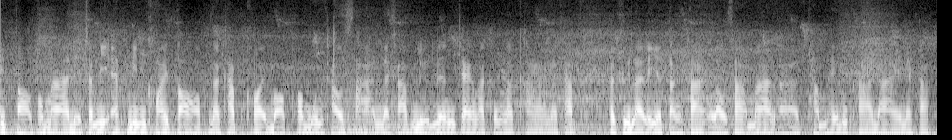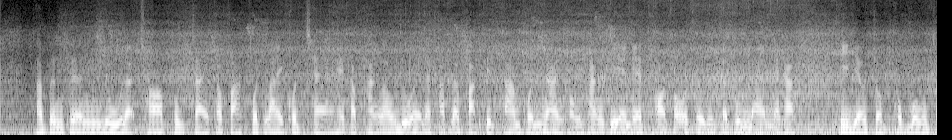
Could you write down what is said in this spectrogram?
ติดต่อเข้ามาเดี๋ยวจะมีแอดมินคอยตอบนะครับคอยบอกข้อมูลข่าวสารนะครับหรือเรื่องแจ้งราคงราคานะครับก็คือรายละเอียดต่างๆ เราสามารถอ่าทำให้ลูกค้าได้นะครับถ้าเพื่อนๆดูและชอบถูกใจก็ฝากกดไลค์กดแชร์ให้กับทางเราด้วยนะครับ และฝากติดตามผลงานของทาง TNS Auto Service กระทุ่มแบนนะครับ ที่เดียวจบครบวงจ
